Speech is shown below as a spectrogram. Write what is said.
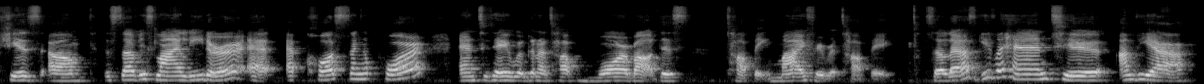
She is um, the service line leader at Ipsos Singapore. And today we're going to talk more about this topic, my favorite topic. So let's give a hand to Anvaya.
